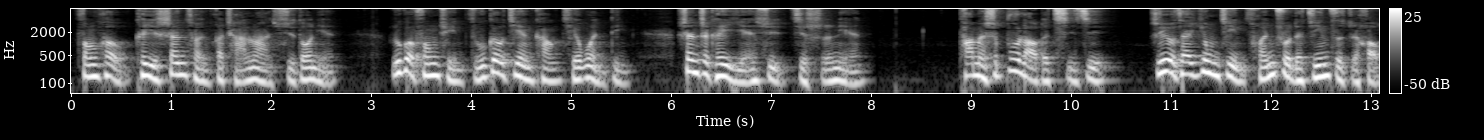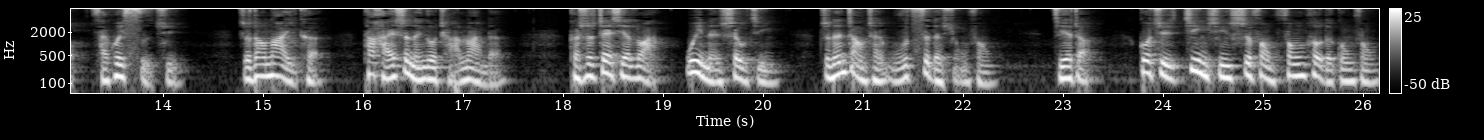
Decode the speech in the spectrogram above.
蜂后可以生存和产卵许多年，如果蜂群足够健康且稳定，甚至可以延续几十年。它们是不老的奇迹，只有在用尽存储的精子之后才会死去。直到那一刻，它还是能够产卵的。可是这些卵。未能受精，只能长成无刺的雄蜂。接着，过去尽心侍奉蜂后的工蜂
